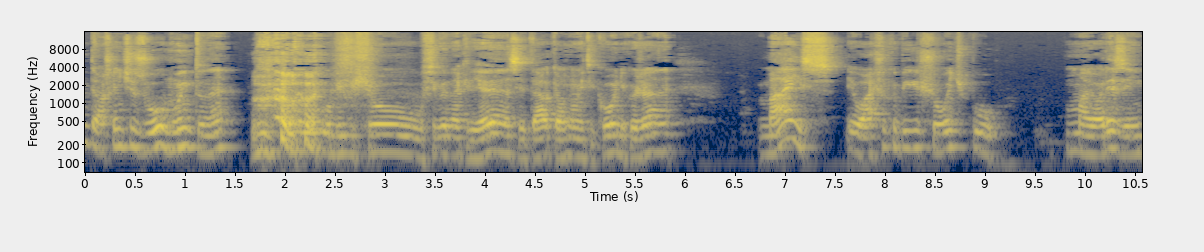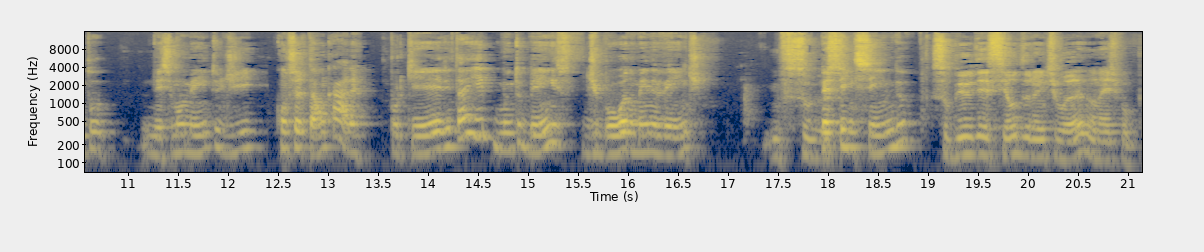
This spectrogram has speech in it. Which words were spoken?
Então, acho que a gente zoou muito, né? o, o Big Show segurando a criança e tal, que é um momento icônico já, né? Mas eu acho que o Big Show é, tipo, o maior exemplo nesse momento de consertar um cara. Porque ele tá aí, muito bem, de boa no main event, Sub- pertencendo. subiu e desceu durante o ano, né? Tipo,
